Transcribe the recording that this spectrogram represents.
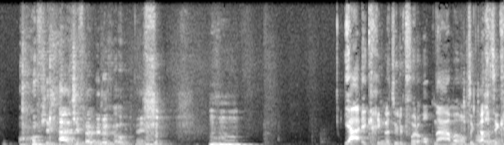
of je laat je vrijwillig opnemen. Mhm. Ja, ik ging natuurlijk voor de opname. Want ik Oh, dacht, ja. ik,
